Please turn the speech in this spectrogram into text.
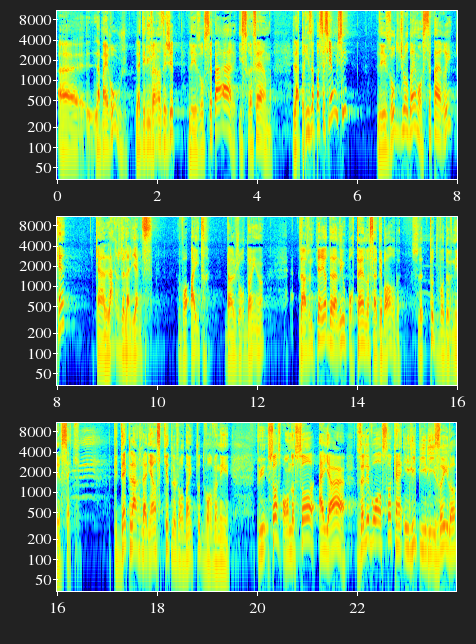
la mer Rouge, la délivrance d'Égypte, les eaux se séparent, ils se referment. La prise de possession aussi. Les eaux du Jourdain vont se séparer quand? Quand l'arche de l'Alliance va être dans le Jourdain. Hein? Dans une période de l'année où pourtant là, ça déborde, tout va devenir sec. Puis dès que l'arche de l'Alliance quitte le Jourdain, tout va revenir. Puis ça, on a ça ailleurs. Vous allez voir ça quand Élie et Élisée, là,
